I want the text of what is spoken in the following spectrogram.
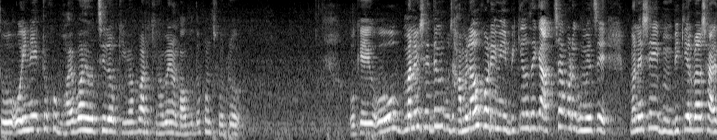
তো ওই নিয়ে একটু খুব ভয় ভয় হচ্ছিল, কী ব্যাপার, কী হবে না, বাবু তখন ছোট। ওকে, ও মানে সেদিন ঝামেলাও করেনি, বিকেল থেকে আচ্ছা করে ঘুমিয়েছে। মানে সেই বিকেলবেলা সাড়ে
